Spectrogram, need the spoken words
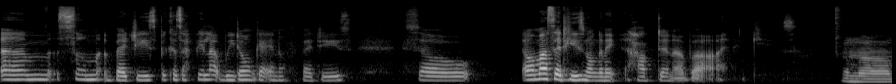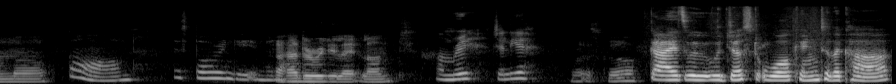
um, some veggies because I feel like we don't get enough veggies. So Omar said he's not going to have dinner, but I think he is. No, I'm not. Go on. It's boring eating. I had a really late lunch. Amri, Julia. Let's go. Guys, we were just walking to the car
